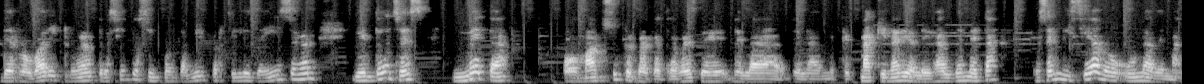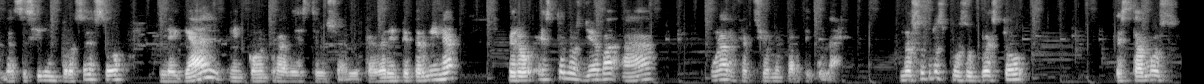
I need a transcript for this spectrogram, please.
de robar y clonar 350 mil perfiles de Instagram y entonces Meta o Mark Zuckerberg a través de, la, de, la, maquinaria legal de Meta, pues ha iniciado una demanda, es decir, un proceso legal en contra de este usuario, que a ver en qué termina, pero esto nos lleva a una reflexión en particular. Nosotros, por supuesto, estamos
